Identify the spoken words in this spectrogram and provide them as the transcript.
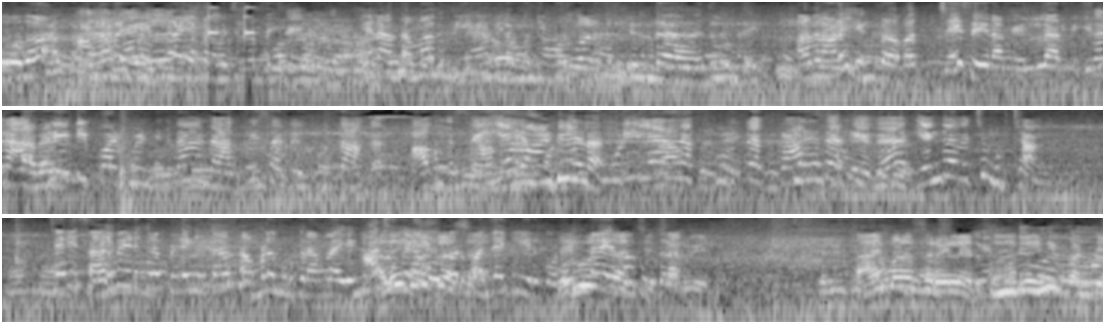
போதோ அதனால எல்லாம் எங்களை வச்சுதான் செய்யறாங்க ஏன்னா அந்த அம்மாவுக்கு பிரிவில முந்தி பொதுவாளத்தில் இருந்த இது உண்டு. அதனால எங்களை வச்சே செய்யறாங்க எல்லாருமே. சார் அக்ரி டிபார்ட்மெண்ட்டுக்கு தான் அந்த அக்ரி சர்வே கொடுத்தாங்க. அவங்க செய்ய முடியல. கொடுத்த சர்வேவை எங்களை வச்சு முடிச்சாங்க. சரி சர்வே எடுக்கிற பிள்ளைங்களுக்காக சம்பளம் கொடுக்குறாங்களா? எங்களுக்கு ஒவ்வொரு பஞ்சாயத்து இருக்கும். ரெண்டாயிரம் ரூபாய் கொடுக்குறாங்க. தாய்மான சரையில் எடுத்தோம். அது இனி பண்ணிட்டு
